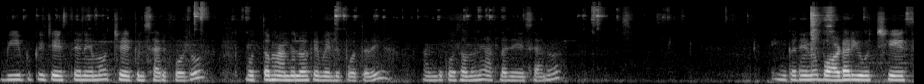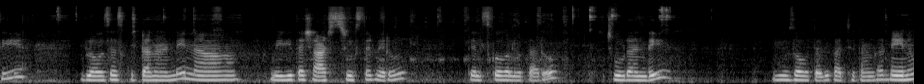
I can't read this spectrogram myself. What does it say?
వీపుకి చేస్తేనేమో చేతులు సరిపోదు. మొత్తం అందులోకి వెళ్ళిపోతుంది. అందుకోసమని అట్లా చేశాను. ఇంకా నేను బార్డర్ యూజ్ చేసి బ్లౌజెస్ కుట్టానండి. నా మిగతా షార్ట్స్ చూస్తే మీరు తెలుసుకోగలుగుతారు. చూడండి యూజ్ అవుతుంది ఖచ్చితంగా. నేను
